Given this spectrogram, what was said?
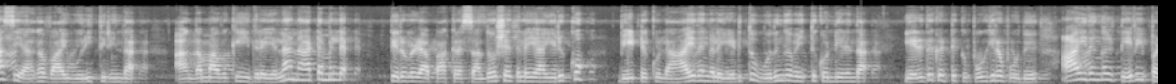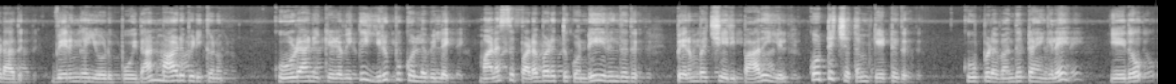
ஆசையாக வாய் ஊறி திரிந்தாள் அங்கம்மாவுக்கு இதுல எல்லாம் நாட்டமில்ல. திருவிழா பார்க்குற சந்தோஷத்திலேயா இருக்கும் வீட்டுக்குள்ள ஆயுதங்களை எடுத்து ஒதுங்க வைத்து கொண்டிருந்தாள் எருதுகட்டுக்கு போகிற போது ஆயுதங்கள் தேவைப்படாது. வெறுங்கையோடு போய்தான் மாடு பிடிக்கணும். கூழாணி கிழவிக்கு இருப்பு கொள்ளவில்லை. மனசு படபடுத்து கொண்டே இருந்தது. பெரும்பச்சேரி பாதையில் கொட்டுச்சத்தம் கேட்டது. கூப்பிட வந்துட்டாங்களே ஏதோ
